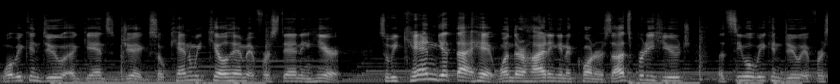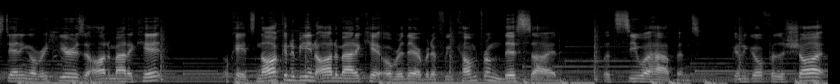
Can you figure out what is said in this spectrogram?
what we can do against Jig. So can we kill him if we're standing here? So we can get that hit when they're hiding in a corner. So that's pretty huge. Let's see what we can do if we're standing over here. Is it automatic hit? Okay, it's not going to be an automatic hit over there. But if we come from this side, let's see what happens. Gonna go for the shot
